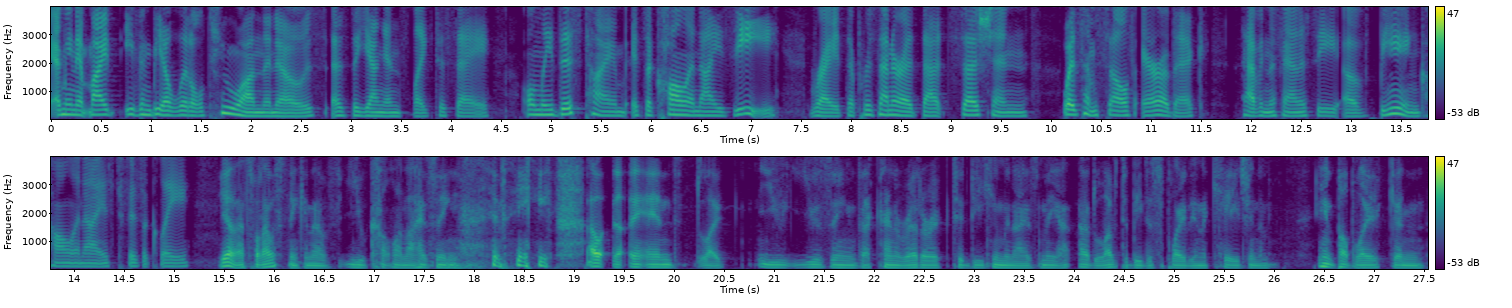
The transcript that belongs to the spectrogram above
I mean, it might even be a little too on the nose, as the youngins like to say. Only this time it's a colonizee, right? The presenter at that session was himself Arabic having the fantasy of being colonized physically. Yeah, that's what I was thinking of you colonizing me. and like you using that kind of rhetoric to dehumanize me. I'd love to be displayed in a cage in in public and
